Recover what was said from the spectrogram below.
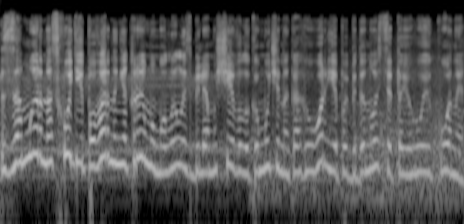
За мир на сході і повернення Криму молились біля мощей великомученика Георгія Побідоносця та його ікони.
